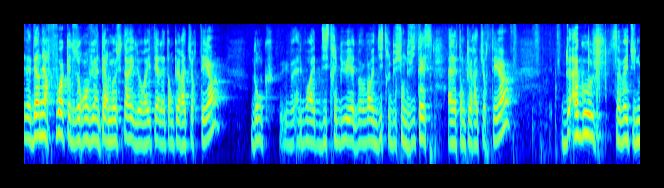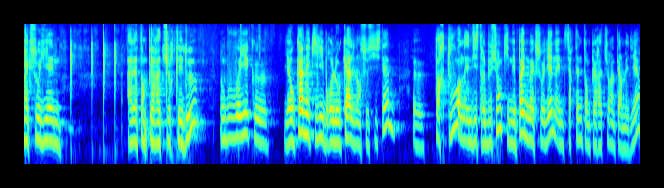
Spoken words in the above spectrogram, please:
la dernière fois qu'elles auront vu un thermostat, il aura été à la température T1. Donc, elles vont être distribuées, elles vont avoir une distribution de vitesse à la température T1. De, à gauche, ça va être une maxwellienne à la température T2. Donc, vous voyez qu'il n'y a aucun équilibre local dans ce système. Euh, partout, on a une distribution qui n'est pas une maxwellienne à une certaine température intermédiaire.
